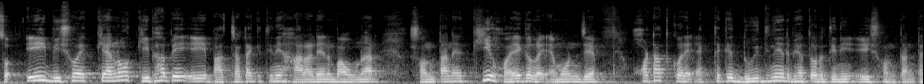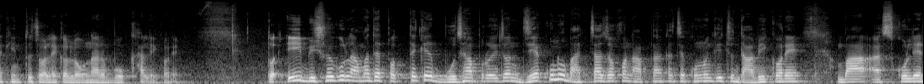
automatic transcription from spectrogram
সো এই বিষয়ে কেন, কীভাবে এই বাচ্চাটাকে তিনি হারালেন বা ওনার সন্তানের কি হয়ে গেল এমন যে হঠাৎ করে এক থেকে দুই দিনের ভেতর তিনি এই সন্তানটা কিন্তু চলে গেল ওনার বুক খালি করে। তো এই বিষয়গুলো আমাদের প্রত্যেকের বোঝা প্রয়োজন। যে কোনো বাচ্চা যখন আপনার কাছে কোনো কিছু দাবি করে বা স্কুলের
